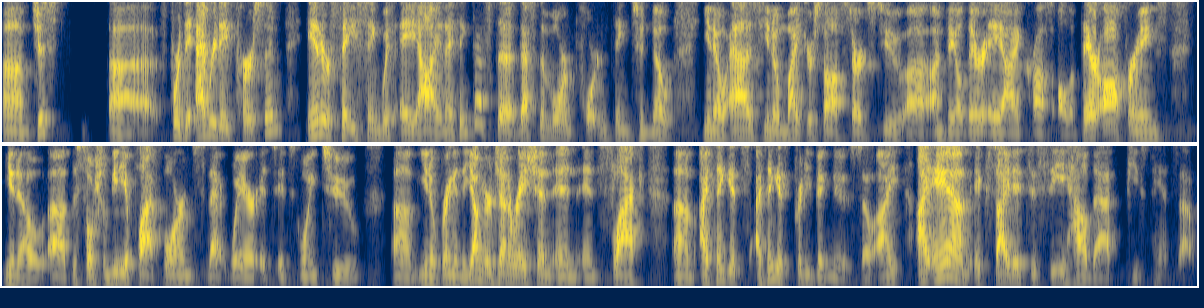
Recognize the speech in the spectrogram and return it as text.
um, just uh, for the everyday person interfacing with AI, and I think that's the that's the more important thing to note. You know, as you know, Microsoft starts to uh, unveil their AI across all of their offerings. You know, uh, the social media platforms that where it's it's going to um, you know bring in the younger generation and and Slack. Um, I think it's I think it's pretty big news. So I I am excited to see how that piece pans out.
